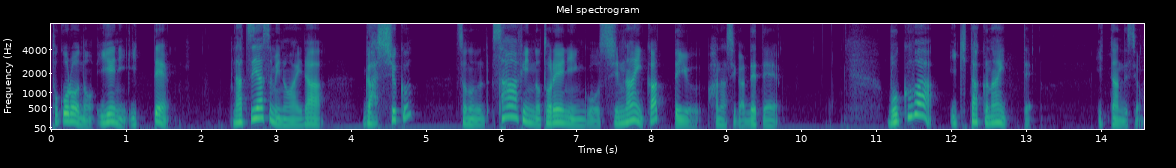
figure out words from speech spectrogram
ところの家に行って夏休みの間合宿？そのサーフィンのトレーニングをしないかっていう話が出て僕は行きたくないって言ったんですよ。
